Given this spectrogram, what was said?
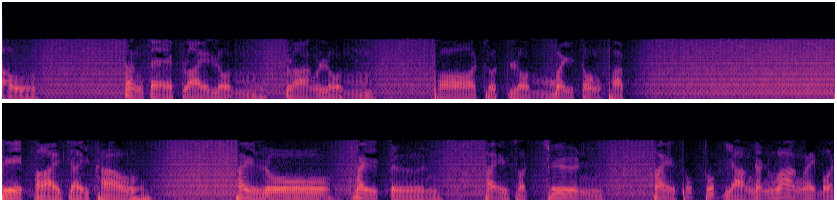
าว ตั้งแต่ปลายลม กลางลม พอจุดลมไม่ต้องพักที่ปลายใจเข้า ให้รู้ ให้ตื่น ให้สดชื่น ให้ทุกทุกอย่างนั้นว่างให้หมด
